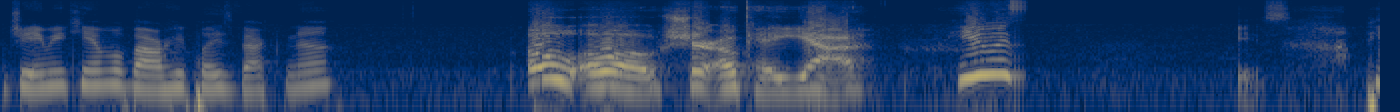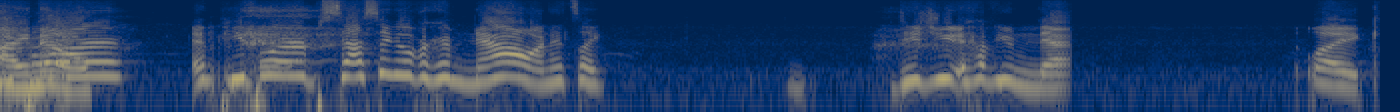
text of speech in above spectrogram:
Jamie Campbell Bower. He plays Vecna. Oh, oh, oh, sure, okay, yeah. He was. People I know. Are, and people are obsessing over him now, and it's like, did you have you never like?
